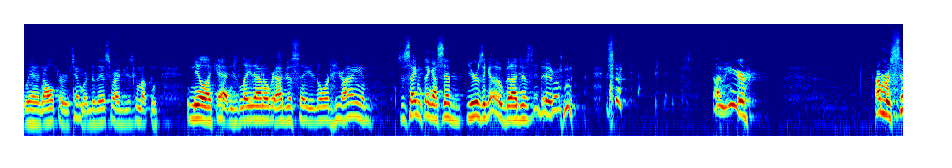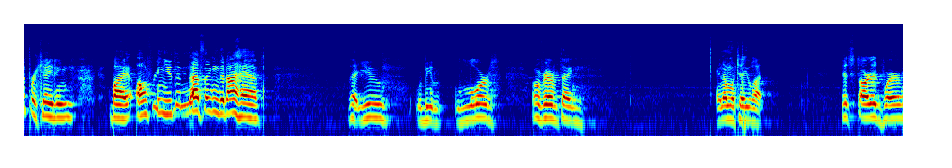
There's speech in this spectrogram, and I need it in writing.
We had an altar similar to this, where I'd just come up and kneel like that and just lay down over it. I'd just say, Lord, here I am. It's the same thing I said years ago, but I just said, I'm here. I'm reciprocating by offering you the nothing that I have, that you would be Lord over everything. And I'm going to tell you what, it started where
